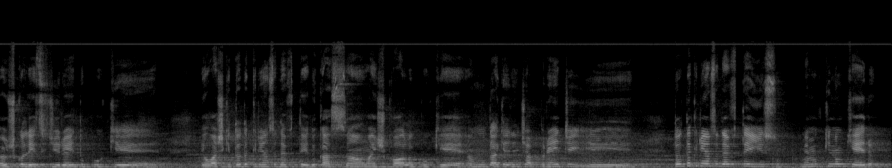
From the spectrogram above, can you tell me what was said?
Eu escolhi esse direito porque eu acho que toda criança deve ter educação, a escola, porque é um lugar que a gente aprende e toda criança deve ter isso, mesmo que não queira.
